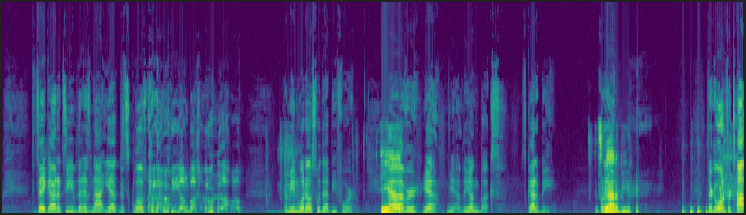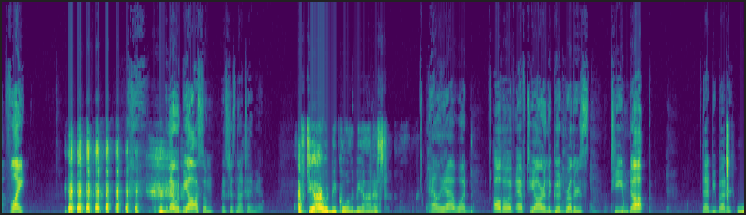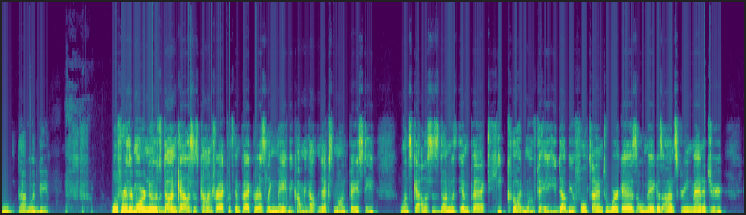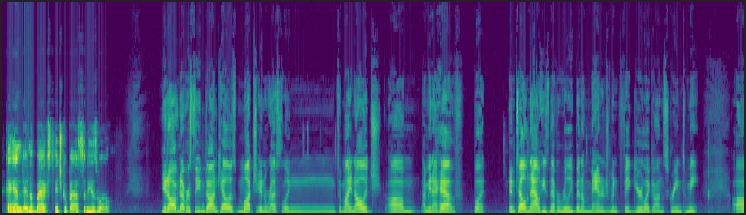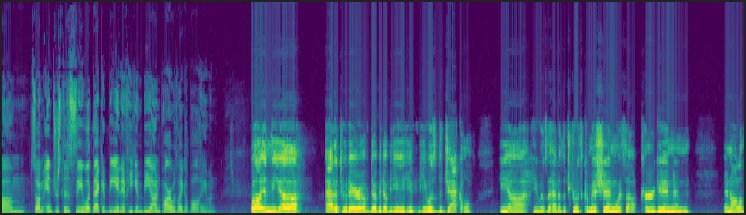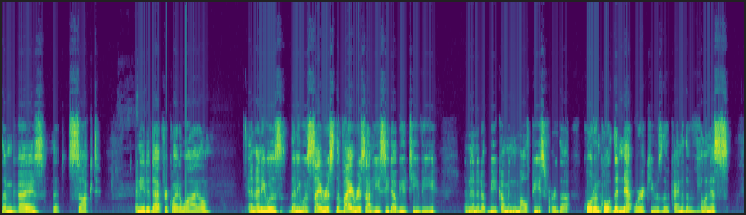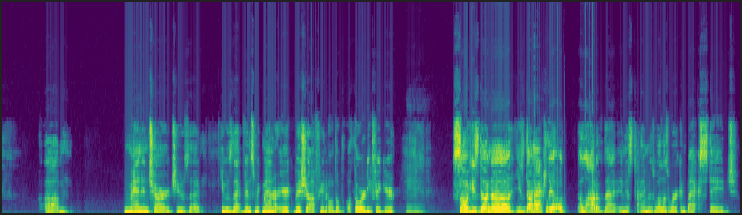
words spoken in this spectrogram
to take on a team that has not yet disclosed Young Bucks. I mean, what else would that be for? Yeah. However, yeah, yeah, the Young Bucks. It's got to be. It's got to be. They're going for top flight. that would be awesome. It's just not time yet. FTR would be cool, to be honest. Hell yeah, it would. Although if FTR and the Good Brothers teamed up, that'd be better. Ooh, that would be. well, furthermore news: Don Callis' contract with Impact Wrestling may be coming up next month. Paystee. Once Callis is done with Impact, he could move to AEW full time to work as Omega's on-screen manager and in a backstage capacity as well. You know, I've never seen Don Callis much in wrestling, to my knowledge. Um, I mean, I have, but until now, he's never really been a management figure like on screen to me. Um, so I'm interested to see what that could be and if he can be on par with like a Paul Heyman. Well, in the uh, Attitude Era of WWE, he he was the Jackal. He uh, he was the head of the Truth Commission with uh, Kurrgan and and all of them guys that sucked. And he did that for quite a while. And then he was then he was Cyrus the Virus on ECW TV and ended up becoming the mouthpiece for the quote unquote the network. He was the kind of the villainous um, man in charge. He was that he was that Vince McMahon or Eric Bischoff, you know, the authority figure. Mm-hmm. So he's done. Uh, he's done actually a, a lot of that in his time, as well as working backstage.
